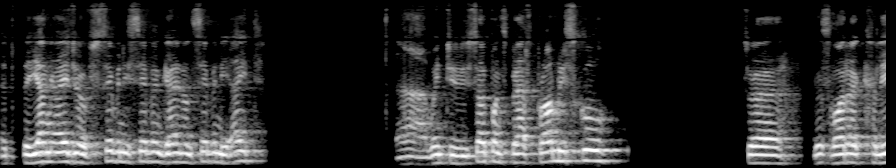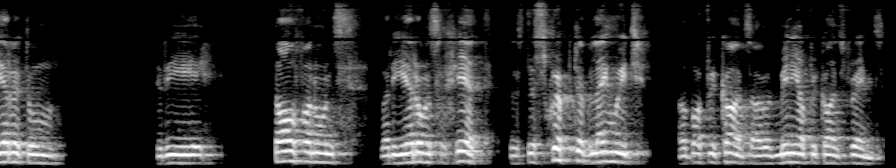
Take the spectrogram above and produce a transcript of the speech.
at the young age of 77, going on 78. Uh, went to Soutpansberg Primary School. So dis waar ek geleer het om die taal van ons wat die Here ons gegee het. Descriptive language of Afrikaans. Have many Afrikaans friends.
